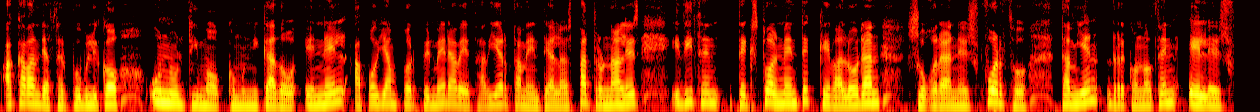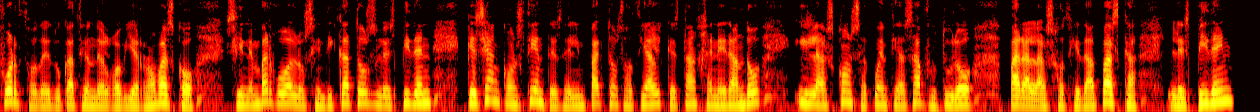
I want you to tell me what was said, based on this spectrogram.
acaban de hacer público un último comunicado. En él apoyan por primera vez abiertamente a las patronales y dicen textualmente que valoran su gran esfuerzo. También reconocen el esfuerzo de educación del gobierno vasco. Sin embargo, a los sindicatos les piden que sean conscientes del impacto social que están generando y las consecuencias a futuro para la sociedad vasca. Les piden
